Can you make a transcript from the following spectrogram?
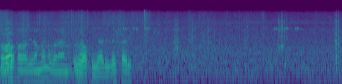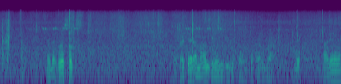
bababira bakunyarize nkarishe Ainda foi kera amahambirizi y'urukongo rwawe areba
